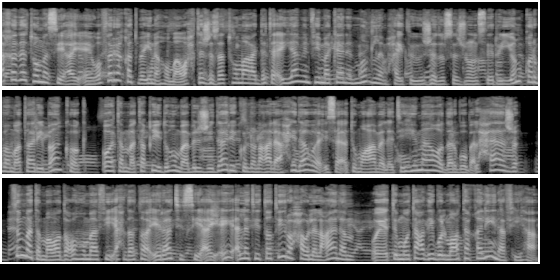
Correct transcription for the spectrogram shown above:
أخذتهما السي آي اي وفرقت بينهما واحتجزتهما عدة أيام في مكان مظلم حيث يوجد سجن سري قرب مطار بانكوك وتم تقييدهما بالجدار كل على حدة وإساءة معاملتهما وضرب بالحاج. ثم تم وضعهما في إحدى طائرات السي آي اي التي تطير حول العالم ويتم تعذيب المعتقلين فيها.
